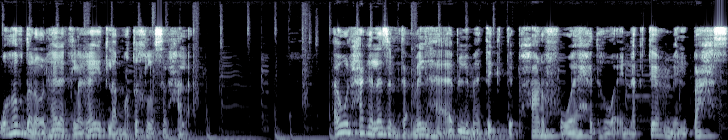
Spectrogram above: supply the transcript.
وهفضل أقولها لك لغاية لما تخلص الحلقة. أول حاجة لازم تعملها قبل ما تكتب حرف واحد هو إنك تعمل بحث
